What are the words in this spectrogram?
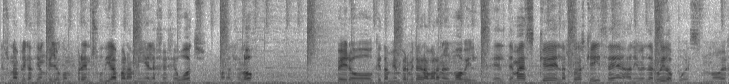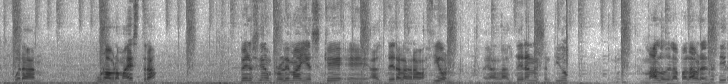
Es una aplicación que yo compré en su día para mi LG Watch, para el reloj, pero que también permite grabar en el móvil. El tema es que las pruebas que hice a nivel de ruido, pues no es que fueran una obra maestra, pero sí tiene un problema y es que eh, altera la grabación. Eh, la altera en el sentido malo de la palabra, es decir,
